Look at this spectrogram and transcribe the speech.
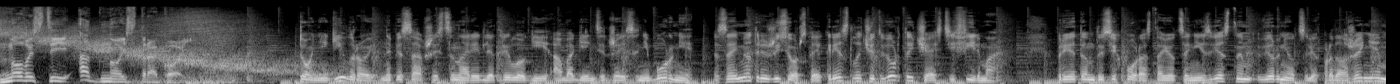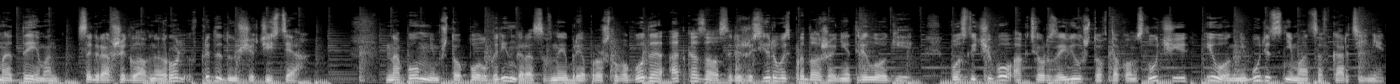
Новости одной строкой. Тони Гилрой, написавший сценарий для трилогии об агенте Джейсоне Борни, займет режиссерское кресло четвертой части фильма. При этом до сих пор остается неизвестным, вернется ли в продолжение Мэтт Деймон, сыгравший главную роль в предыдущих частях. Напомним, что Пол Грингерас в ноябре прошлого года отказался режиссировать продолжение трилогии, после чего актер заявил, что в таком случае и он не будет сниматься в картине.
